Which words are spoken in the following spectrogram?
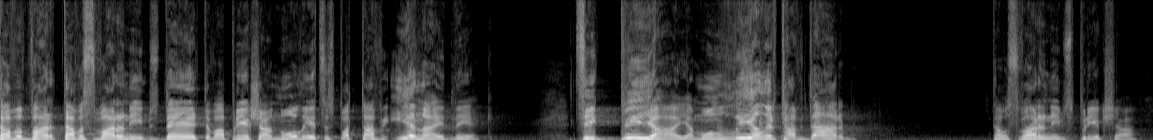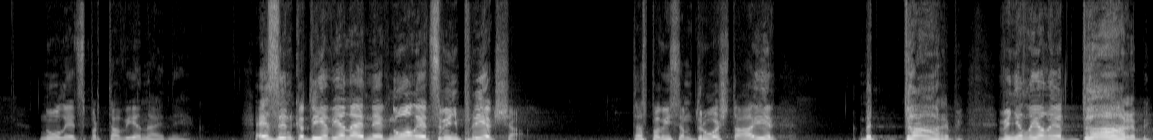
Tava var, tavas varenības dēļ, tavā priekšā noliecas pat tavi ienaidnieki. Cik bijājami un lieli ir tavi darbi. Tavas varenības priekšā noliecas par tavu ienaidnieku. Es zinu, ka Dieva ienaidnieki noliec viņu priekšā. Tas pavisam droši tā ir. Bet darbi, viņa lielie darbi.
